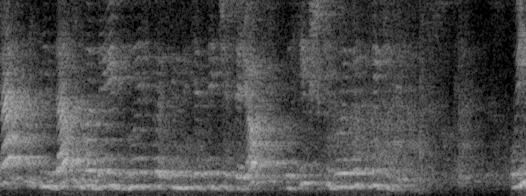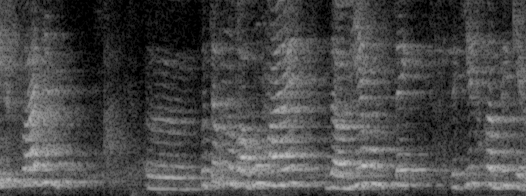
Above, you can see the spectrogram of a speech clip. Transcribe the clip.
Транспортні засоби дають близько 74 усіх шкідливих викидів. У їх складі е, вагу мають за об'ємом такі складники:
